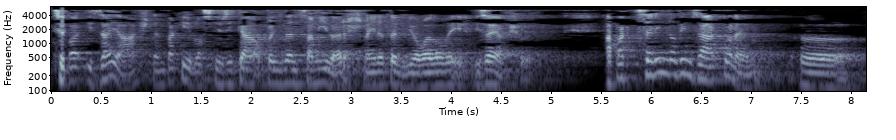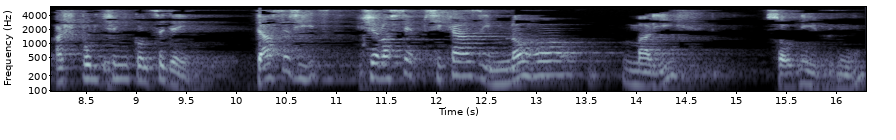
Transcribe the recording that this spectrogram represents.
Třeba Izajáš, ten taky vlastně říká úplně ten samý verš, najdete v Joelovi i v Izajášovi. A pak celým novým zákonem, až po líčení konce dějin. Dá se říct, že vlastně přichází mnoho malých soudních dnů,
